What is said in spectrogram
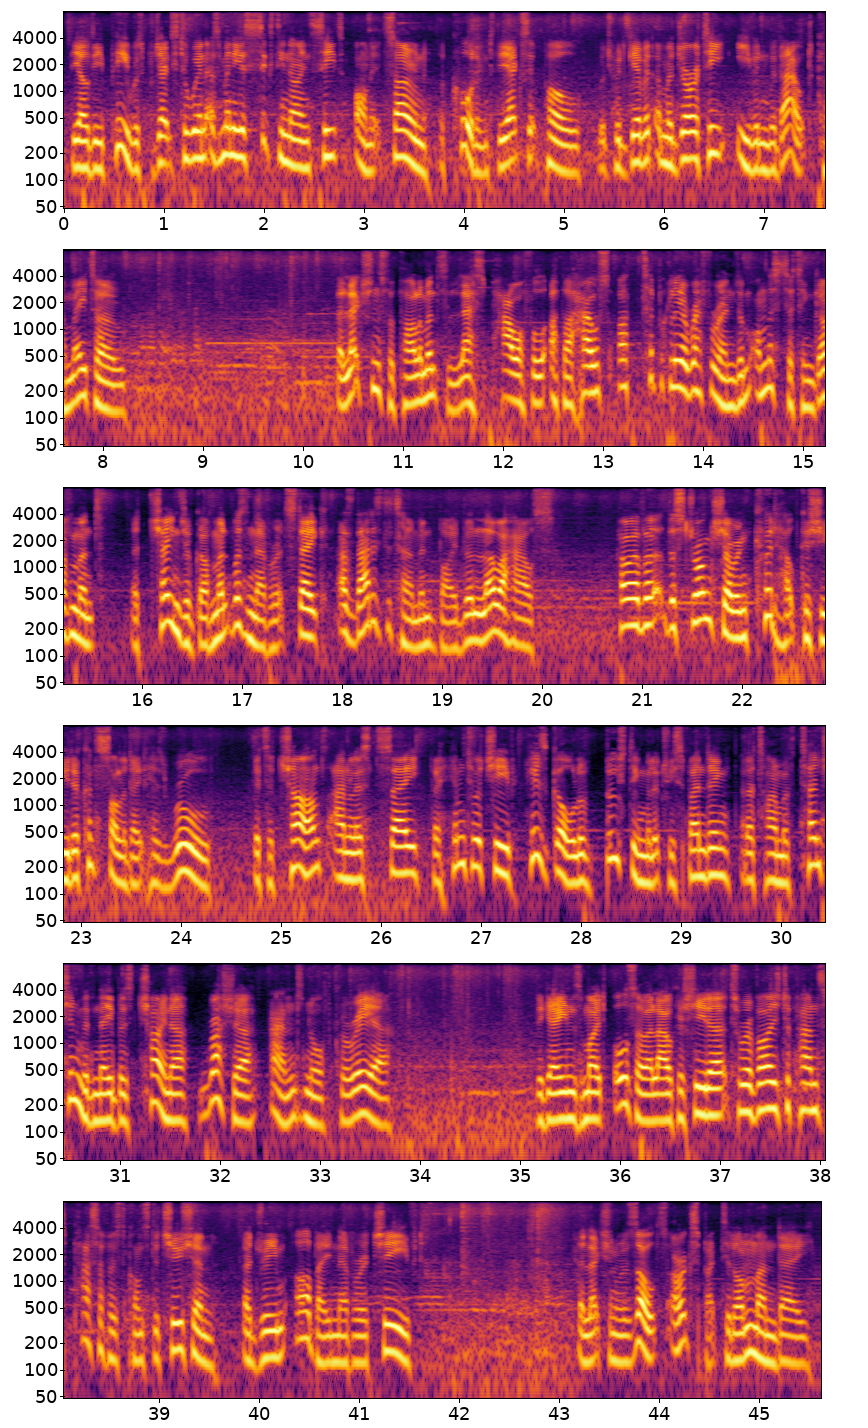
The LDP was projected to win as many as 69 seats on its own, according to the exit poll, which would give it a majority even without Komeito. Elections for Parliament's less powerful upper house are typically a referendum on the sitting government. A change of government was never at stake, as that is determined by the lower house. However, the strong showing could help Kishida consolidate his rule. It's a chance, analysts say, for him to achieve his goal of boosting military spending at a time of tension with neighbours China, Russia, and North Korea. The gains might also allow Kishida to revise Japan's pacifist constitution, a dream Abe never achieved. Election results are expected on Monday.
